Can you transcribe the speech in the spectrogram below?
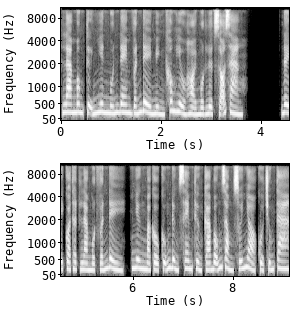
La Mông tự nhiên muốn đem vấn đề mình không hiểu hỏi một lượt rõ ràng. Đây quả thật là một vấn đề, nhưng mà cậu cũng đừng xem thường cá bỗng dòng suối nhỏ của chúng ta,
